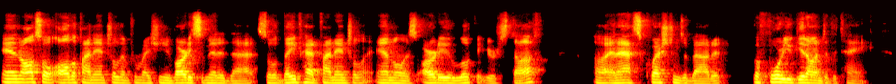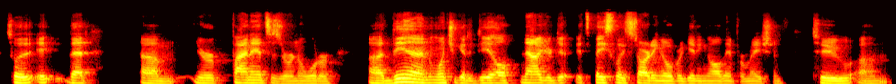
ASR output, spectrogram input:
and also all the financial information you've already submitted that. So they've had financial analysts already look at your stuff uh, and ask questions about it before you get onto the tank, so it, that um, your finances are in order. Uh, then once you get a deal, now you're it's basically starting over, getting all the information to um,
